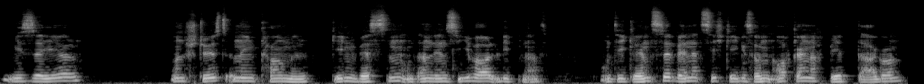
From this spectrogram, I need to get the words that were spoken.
Misael und stößt an den Karmel gegen Westen und an den Sihor Libnat. Und die Grenze wendet sich gegen Sonnenaufgang nach Bet Dagon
